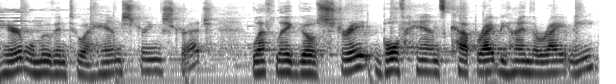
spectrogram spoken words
Here, we'll move into a hamstring stretch. Left leg goes straight, both hands cup right behind the right knee,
